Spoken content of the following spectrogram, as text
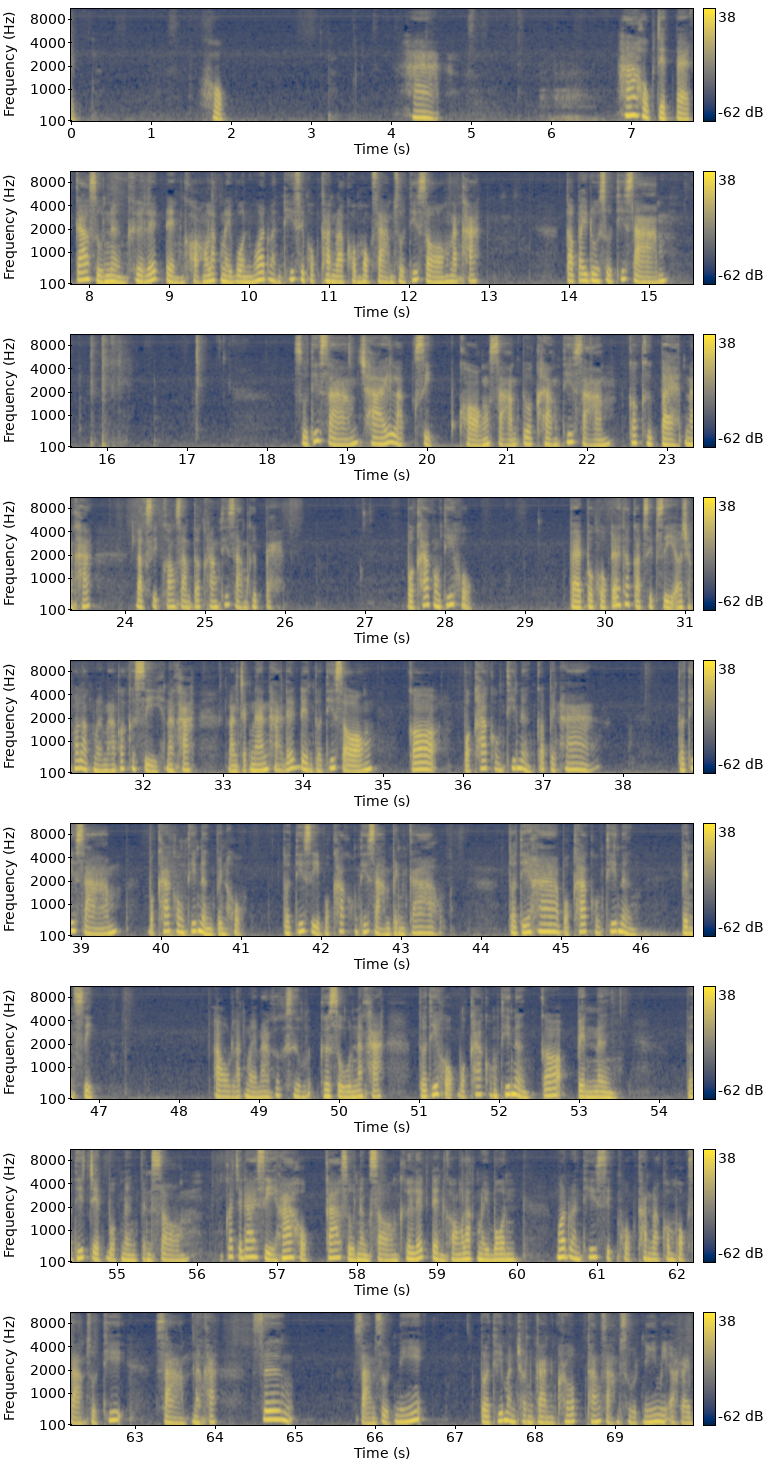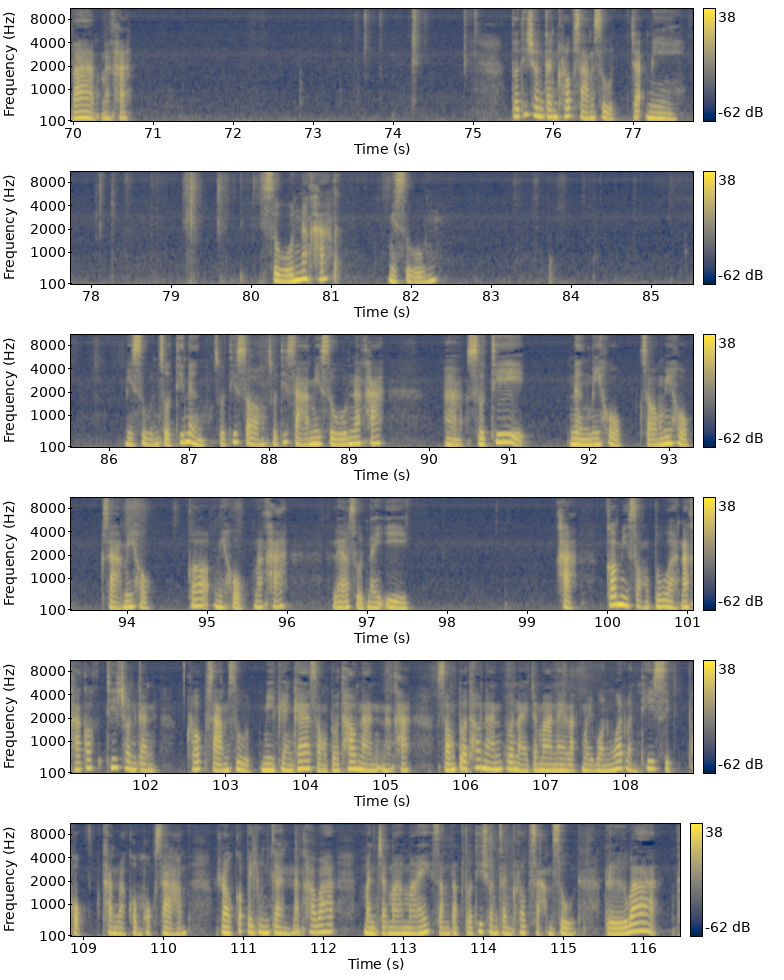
จ็ดหกห้าหกเจ็ดแปดเก้าศูนย์หนึ่งคือเลขเด่นของหลักหน่วยบนงวดวันที่สิบหกธันวาคมหกสามสูตรที่สองนะคะ ต่อไปดูสูตรที่สามสูตรที่สามใช้หลักสิบของสามตัวครั้งที่สามก็คือแปดนะคะ หลักสิบของสามตัวครั้งที่สามคือแปดบวกค่าคงที่หกแปดบวกหกได้เท่ากับสิบสี่เอาเฉพาะหลักหน่วยมาก็คือสี่นะคะ หลังจากนั้นหาเลขเด่นตัวที่สองก็ บวกค่าคงที่หนึ่งก็เป็นห้าตัวที่สามบวกค่าคงที่หนึ่งเป็นหกตัวที่สี่บวกค่าคงที่สามเป็นเก้าตัวที่ห้าบวกค่าคงที่หนึ่งเป็นสิบเอาหลักหน่วยมาก็คือคือศูนย์นะคะ ตัวที่หกบวกค่าคงที่หนึ่งก็เป็นหนึ่งตัวที่เจ็ดบวกหนึ่งเป็นสองก็จะได้สี่ห้าหกเก้าศูนย์หนึ่งสองคือเลขเด่นของหลักหน่วยบนงวดวันที่ 16 ธันวาคม 63สูตรที่ 3 นะคะ ซึ่ง 3 สูตรนี้ ตัวที่มันชนกันครบทั้ง 3 สูตรนี้มีอะไรบ้างนะคะ ตัวที่ชนกันครบ 3 สูตรจะมี0นะคะ มี 0 มี 0 สูตรที่ 1 สูตรที่ 2 สูตรที่ 3 มี 0 นะคะ อ่า สูตรที่หนึ่งมีหกสองมีหกสามมีห ก็มีหกนะคะ แล้วสูตรไหนอีก ค่ะ ก็มีสองตัวนะคะ ก็ที่ชนกันครบสามสูตรมีเพียงแค่สองตัวเท่านั้นนะคะสองตัวเท่านั้นตัวไหนจะมาในหลักหน่วยบนงวดวันที่ 16ธันวาคม 63 เราก็ไปลุ้นกันนะคะว่ามันจะมาไหมสำหรับตัวที่ชนกันครบ 3 สูตร หรือว่า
